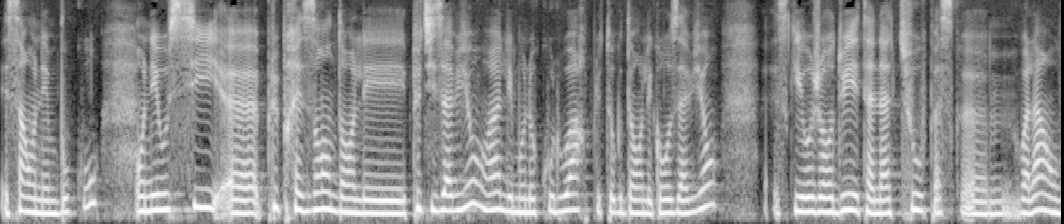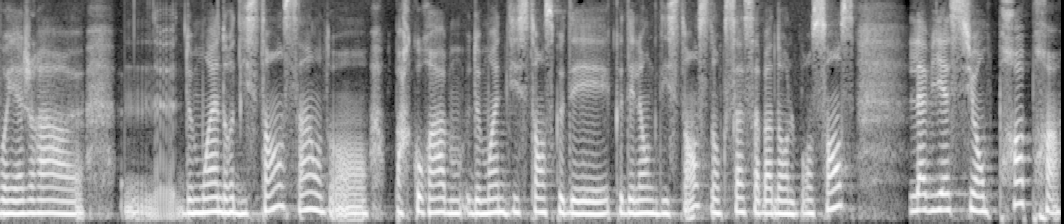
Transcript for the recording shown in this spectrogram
et ça on aime beaucoup. On est aussi euh, plus présent dans les petits avions, hein, les monocouloirs plutôt que dans les gros avions, ce qui aujourd'hui est un atout parce que voilà, on voyagera de moindre distance, hein, on, parcourra de moins de distance que des longues distances. Donc ça, ça va dans le bon sens. L'aviation propre,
